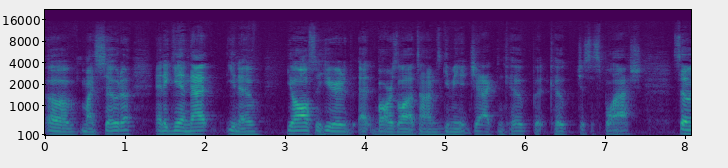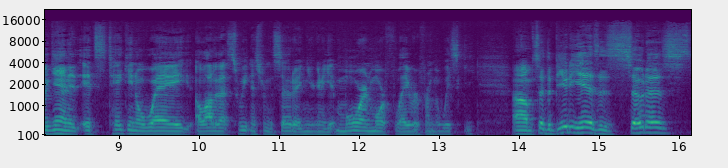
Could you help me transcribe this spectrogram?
of my soda. And again, that you know, you also hear at bars a lot of times, give me a Jack and Coke, but Coke just a splash. So again, it, it's taking away a lot of that sweetness from the soda, and you're going to get more and more flavor from the whiskey. Um, so the beauty is, is sodas,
